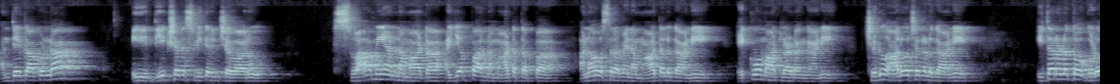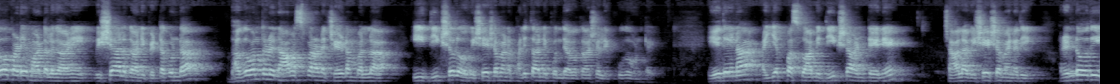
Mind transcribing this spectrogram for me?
అంతేకాకుండా ఈ దీక్షను స్వీకరించేవారు స్వామి అన్న మాట అయ్యప్ప అన్న మాట తప్ప అనవసరమైన మాటలు కానీ ఎక్కువ మాట్లాడడం కానీ చెడు ఆలోచనలు కానీ ఇతరులతో గొడవ పడే మాటలు కానీ విషయాలు కానీ పెట్టకుండా భగవంతుడి నామస్మరణ చేయడం వల్ల ఈ దీక్షలో విశేషమైన ఫలితాన్ని పొందే అవకాశాలు ఎక్కువగా ఉంటాయి. ఏదైనా అయ్యప్ప స్వామి దీక్ష అంటేనే చాలా విశేషమైనది. రెండవది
